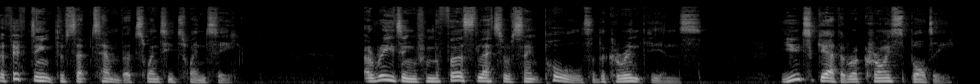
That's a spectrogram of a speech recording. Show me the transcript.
The 15th of September 2020. A reading from the first letter of St. Paul to the Corinthians. You together are Christ's body,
